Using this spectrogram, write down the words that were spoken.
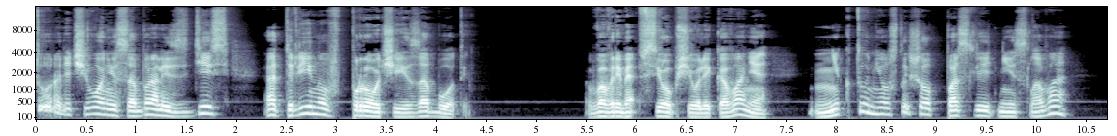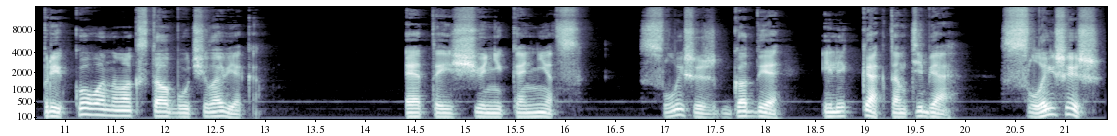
То, ради чего они собрались здесь, отринув прочие заботы. Во время всеобщего ликования никто не услышал последние слова прикованного к столбу человека. «Это еще не конец. Слышишь, Годе?» или как там тебя. Слышишь?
